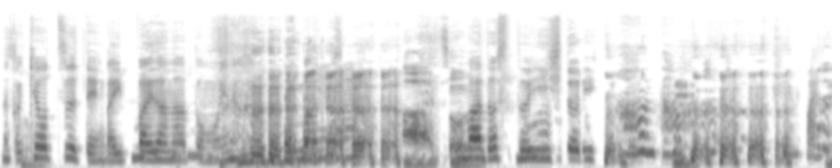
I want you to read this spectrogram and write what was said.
なんか共通点がいっぱいだなと思いながら、今、ああ、そう。今年といい一人っ子。と。本当。先輩だ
